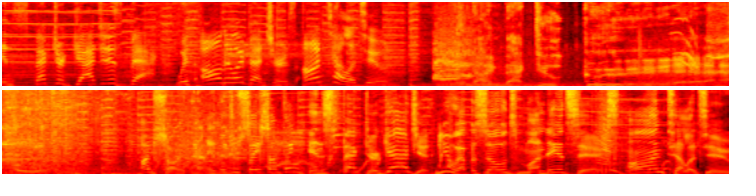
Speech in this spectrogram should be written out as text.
Inspector Gadget is back with all new adventures on Teletoon. And I'm back too. I'm sorry, Penny. Did you say something? Inspector Gadget. New episodes Monday at 6 on Teletoon.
